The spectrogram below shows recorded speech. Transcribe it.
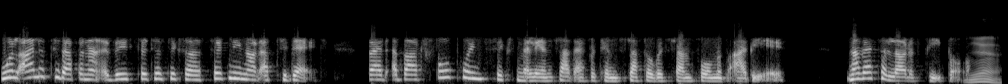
Well, I looked it up, and uh, these statistics are certainly not up to date but about 4.6 million South Africans suffer with some form of IBS. Now, that's a lot of people. Yeah.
